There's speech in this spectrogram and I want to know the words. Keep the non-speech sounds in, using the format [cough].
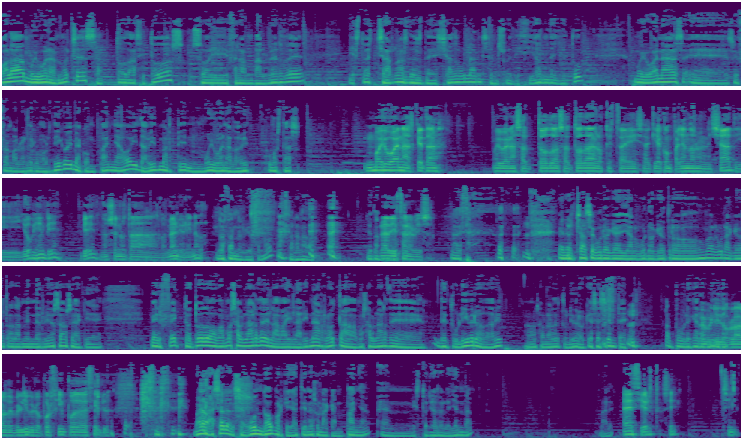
Hola, muy buenas noches a todas y todos. Soy Fran Valverde y esto es Charlas desde Shadowlands en su edición de YouTube. Muy buenas, eh, soy Fran Valverde, como os digo, y me acompaña hoy David Martín. Muy buenas, David, ¿cómo estás? Muy buenas, ¿qué tal? Muy buenas a todos, a todas los que estáis aquí acompañándonos en el chat y yo bien, bien, bien, no se nota los nervios ni nada. No estás nervioso, ¿no? Para nada. [laughs] Nadie está nervioso. En el chat seguro que hay alguno que otro, alguna que otra también nerviosa, o sea que perfecto todo. Vamos a hablar de la bailarina rota, vamos a hablar de, de tu libro, David. Vamos a hablar de tu libro. ¿Qué se siente [laughs] al publicar He venido a hablar de mi libro, por fin puedo decirlo. [laughs] bueno, va a ser el segundo porque ya tienes una campaña en Historias de Leyenda. Es cierto, sí. sí.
